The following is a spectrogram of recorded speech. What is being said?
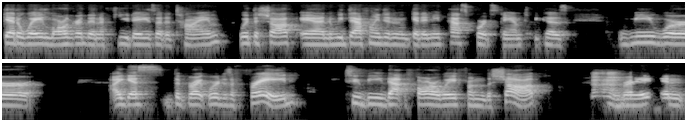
get away longer than a few days at a time with the shop and we definitely didn't get any passport stamped because we were i guess the right word is afraid to be that far away from the shop Mm. right and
